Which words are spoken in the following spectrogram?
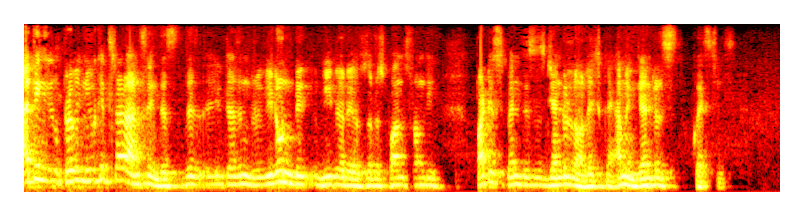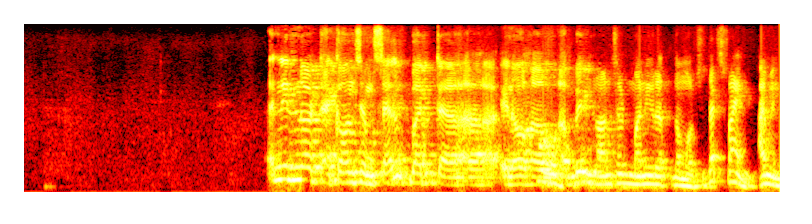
I think Pravin, you can start answering this. this it doesn't. We don't need a response from the participant. This is general knowledge. I mean, general questions. And need not accounts himself, but uh, you know how oh, a big answered Mani Ratnam also. That's fine. I mean,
